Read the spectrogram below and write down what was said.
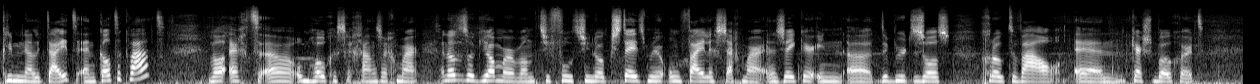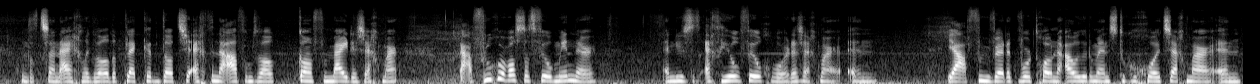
criminaliteit en kattenkwaad wel echt uh, omhoog is gegaan, zeg maar. En dat is ook jammer, want je voelt je nu ook steeds meer onveilig, zeg maar. En zeker in uh, de buurten zoals Grote Waal en Kersenbogert. Dat zijn eigenlijk wel de plekken dat je echt in de avond wel kan vermijden, zeg maar. Ja, vroeger was dat veel minder. En nu is dat echt heel veel geworden, zeg maar. En ja, vuurwerk wordt gewoon naar oudere mensen toegegooid, zeg maar. En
